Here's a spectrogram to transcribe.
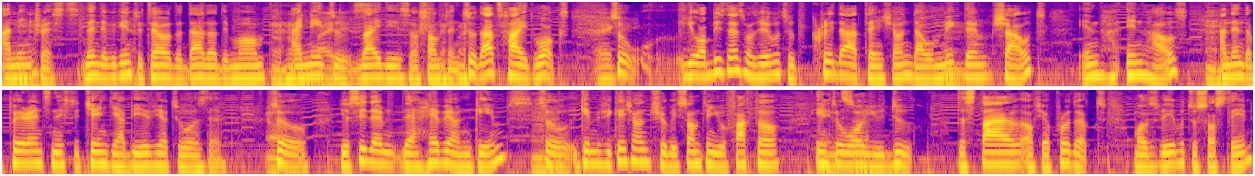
an Mhm. interest. Then they begin to tell the dad or the mom, Mhm, "I need buy to this. buy this or something." so that's how it works. Okay. So your business must be able to create that attention that will make Mm. them shout in in house, Mhm. and then the parents needs to change their behavior towards them. Oh. So you see them; they're heavy on games. So gamification should be something you factor into, Into. what you do. The style of your product must be able to sustain.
